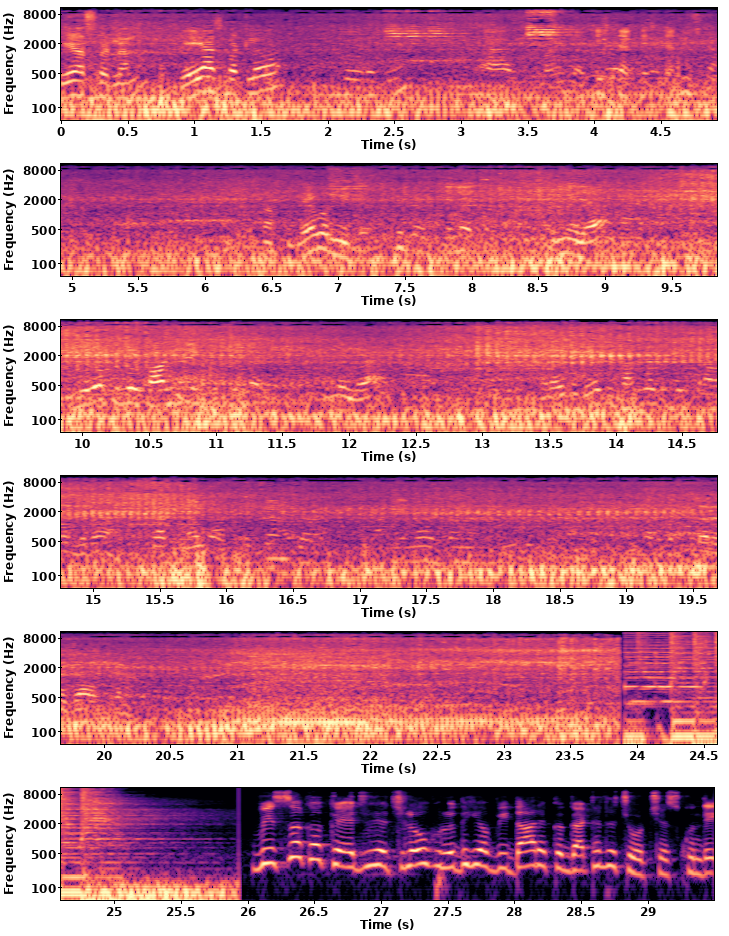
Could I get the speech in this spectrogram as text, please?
ఏ హాస్పిటల్ ఏ హాస్పిటల్? కిష్ట కిష్ట దేవుడు మీకు కిలో పిల్లియా పిల్లియా కాలనీ పిల్లియా రైతు దేశం కంప్లీట్ తీసుకురావాలి కదా. సరే సార్. విశాఖ కేజీహెచ్లో హృదయ విదారక ఘటన చోటు చేసుకుంది.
